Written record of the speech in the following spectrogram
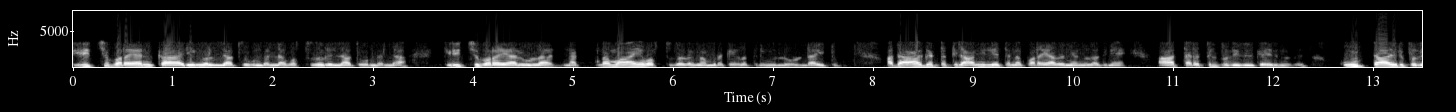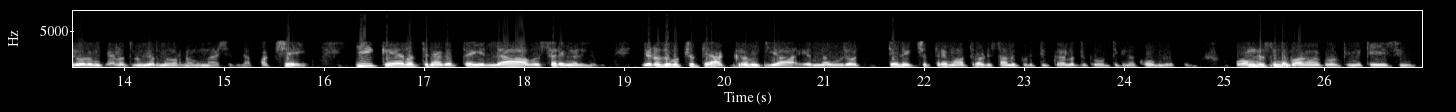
തിരിച്ചു പറയാൻ കാര്യങ്ങളില്ലാത്തത് കൊണ്ടല്ല വസ്തുതകളില്ലാത്തത് കൊണ്ടല്ല തിരിച്ചു പറയാനുള്ള നഗ്നമായ വസ്തുതകൾ നമ്മുടെ കേരളത്തിന് മുന്നിൽ ഉണ്ടായിട്ടും. അത് ആ ഘട്ടത്തിൽ ആ നിലയിൽ തന്നെ പറയാതെ ഞങ്ങൾ അതിനെ ആ തരത്തിൽ പ്രതിരോധിക്കായിരുന്നത് കൂട്ടായൊരു പ്രതിരോധം കേരളത്തിൽ ഉയർന്നു വരണമെന്ന ആശയത്തില്ല പക്ഷേ ഈ കേരളത്തിനകത്തെ എല്ലാ അവസരങ്ങളിലും ഇടതുപക്ഷത്തെ ആക്രമിക്കുക എന്ന ഒരു ഒറ്റ ലക്ഷ്യത്തെ മാത്രം അടിസ്ഥാനപ്പെടുത്തി കേരളത്തിൽ പ്രവർത്തിക്കുന്ന കോൺഗ്രസും കോൺഗ്രസിന്റെ ഭാഗമായി പ്രവർത്തിക്കുന്ന കെ എസ് യുവും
